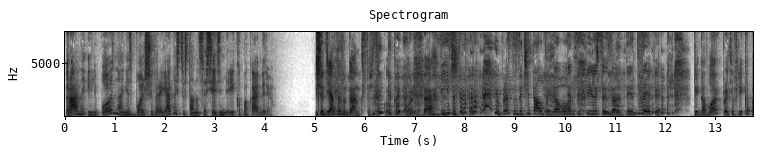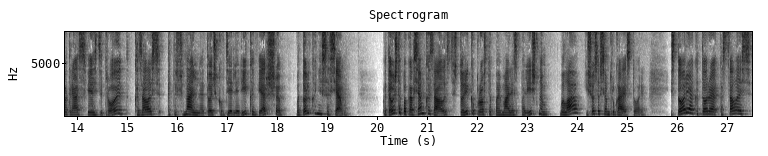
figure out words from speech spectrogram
рано или поздно они с большей вероятностью станут соседями Рика по камере. Я тоже гангстер такой, похоже, да. Бич. И просто зачитал приговор. Нацепили свои золотые цепи. Приговор против Рика потряс весь Детройт. Казалось, это финальная точка в деле Рика Верши, вот только не совсем. Потому что пока всем казалось, что Рика просто поймали с поличным, была еще совсем другая история. История, которая касалась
